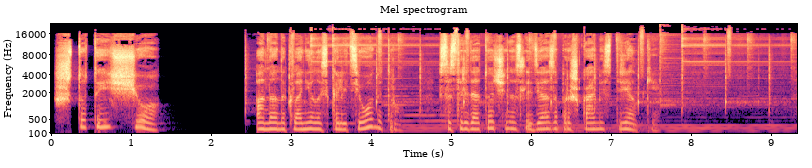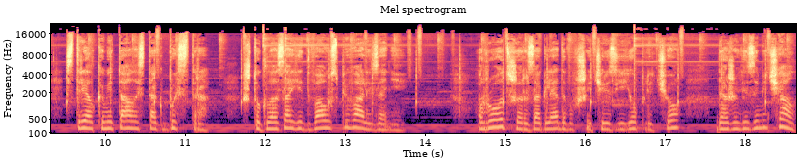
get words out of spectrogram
что-то еще. Она наклонилась к аллитиометру, сосредоточенно следя за прыжками стрелки. Стрелка металась так быстро, что глаза едва успевали за ней. Роджер, заглядывавший через ее плечо, даже не замечал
